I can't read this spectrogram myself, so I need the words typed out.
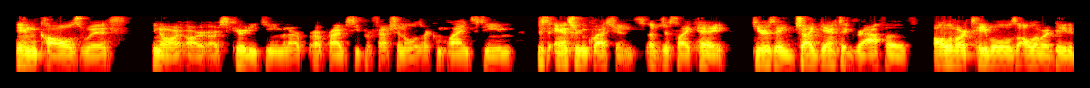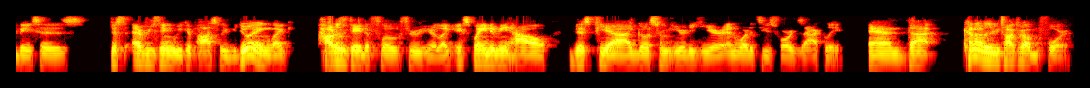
in calls with you know our, our, our security team and our, our privacy professionals, our compliance team, just answering questions of just like, hey, here's a gigantic graph of all of our tables, all of our databases, just everything we could possibly be doing. Like, how does data flow through here? Like, explain to me how this PI goes from here to here and what it's used for exactly. And that kind of as we talked about before,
